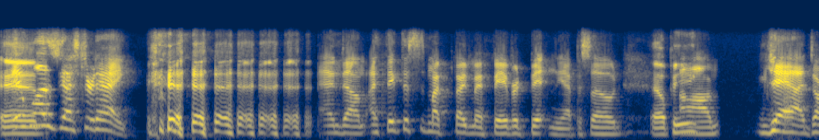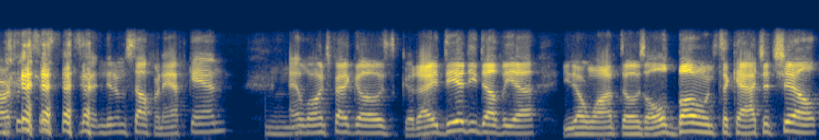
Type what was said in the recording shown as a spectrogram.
And... It was yesterday. and um, I think this is my, my, my favorite bit in the episode. LP. Um, Yeah, Darkwing says he's gonna knit himself an Afghan, Mhm. and Launchpad goes, "Good idea, DW. You don't want those old bones to catch a chill."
